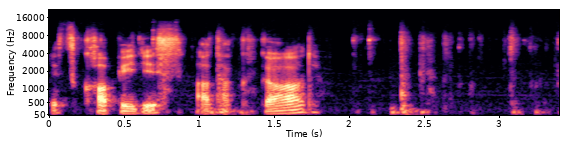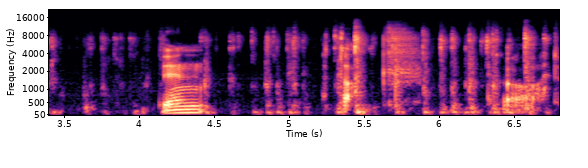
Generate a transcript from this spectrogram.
Let's copy this. Attack God. Then attack God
